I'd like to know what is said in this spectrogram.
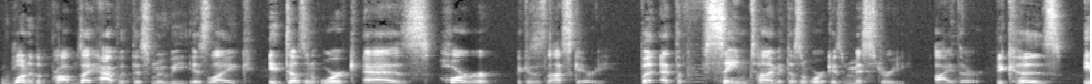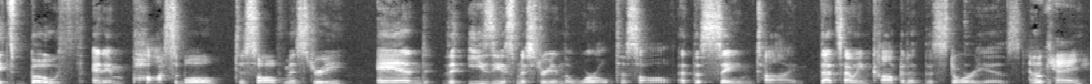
One of the problems I have with this movie is like it doesn't work as horror because it's not scary, but at the same time it doesn't work as mystery either because it's both an impossible to solve mystery and the easiest mystery in the world to solve at the same time. That's how incompetent this story is. Okay.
